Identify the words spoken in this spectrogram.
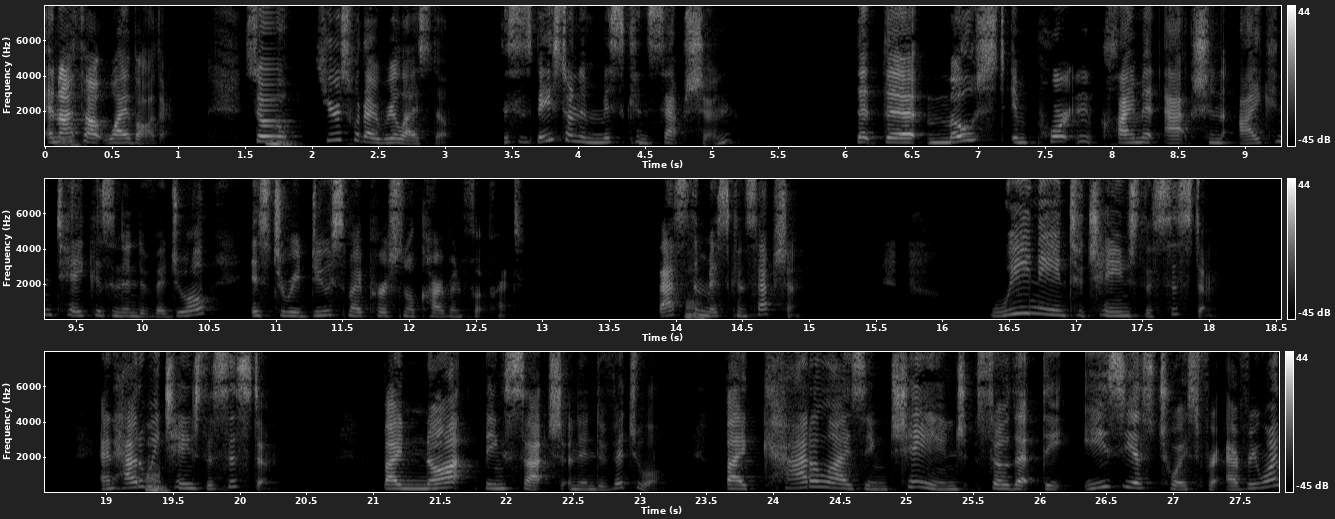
And I thought, why bother? So here's what I realized though this is based on a misconception that the most important climate action I can take as an individual is to reduce my personal carbon footprint. That's hmm. the misconception. We need to change the system. And how do hmm. we change the system? By not being such an individual, by catalyzing change so that the easiest choice for everyone,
